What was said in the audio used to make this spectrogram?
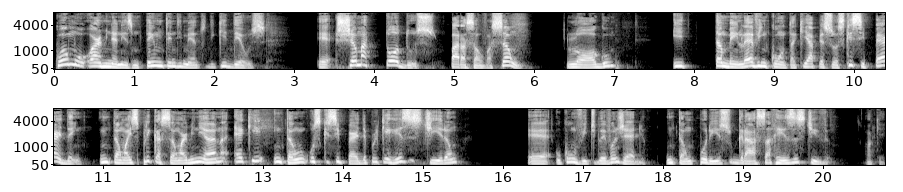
Como o arminianismo tem o um entendimento de que Deus é, chama todos para a salvação, logo, e também leva em conta que há pessoas que se perdem, então a explicação arminiana é que então os que se perdem é porque resistiram é, o convite do evangelho. Então, por isso, graça resistível. Ok.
